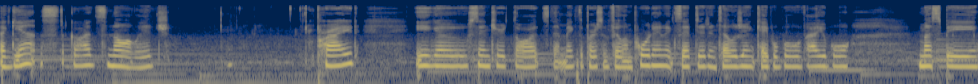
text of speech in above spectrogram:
against God's knowledge, pride, ego centered thoughts that make the person feel important, accepted, intelligent, capable, valuable must be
